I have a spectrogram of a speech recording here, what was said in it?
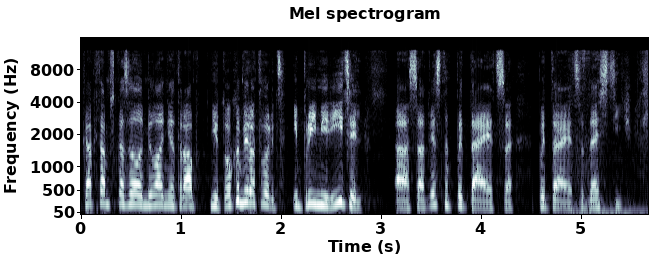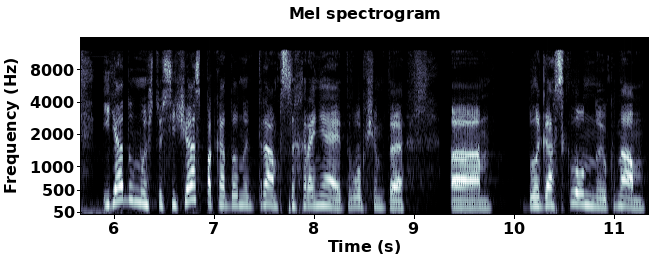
как там сказала Мелания Трамп, не только миротворец, и примиритель, а, соответственно, пытается, пытается достичь. И я думаю, что сейчас, пока Дональд Трамп сохраняет, в общем-то, а, благосклонную к нам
